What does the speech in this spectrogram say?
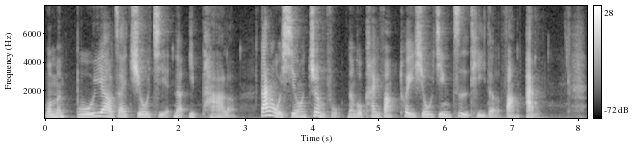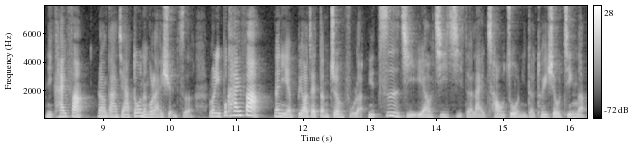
我们不要再纠结那一趴了。当然，我希望政府能够开放退休金自提的方案。你开放，让大家都能够来选择。如果你不开放，那你也不要再等政府了，你自己也要积极的来操作你的退休金了。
